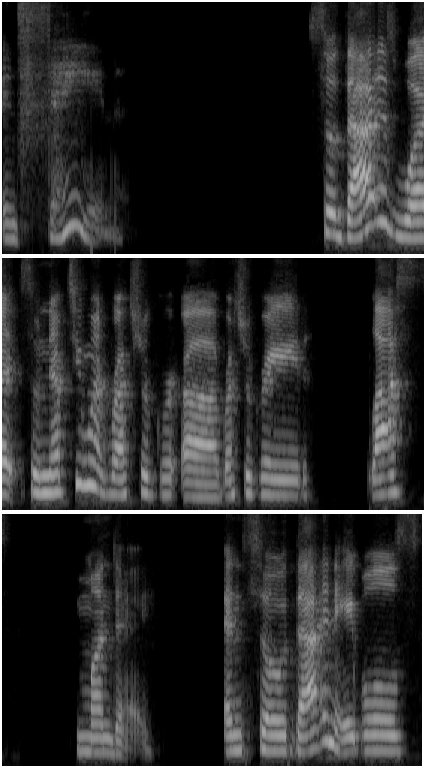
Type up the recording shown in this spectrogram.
insane so that is what so neptune went retrograde uh, retrograde last monday and so that enables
